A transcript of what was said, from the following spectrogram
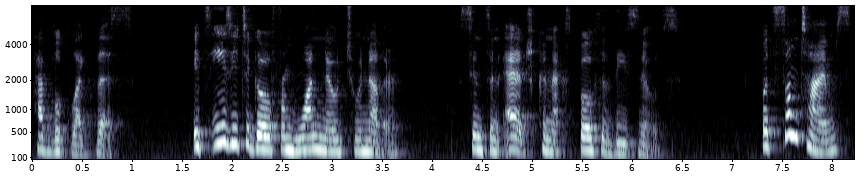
have looked like this. It's easy to go from one node to another, since an edge connects both of these nodes. But sometimes,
